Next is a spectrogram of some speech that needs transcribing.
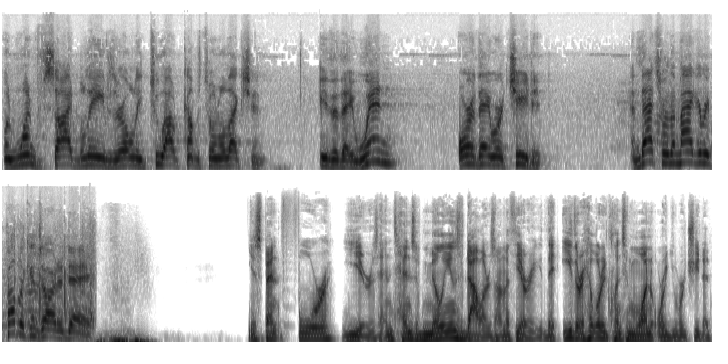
when one side believes there are only two outcomes to an election either they win or they were cheated. And that's where the MAGA Republicans are today. You spent four years and tens of millions of dollars on the theory that either Hillary Clinton won or you were cheated.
